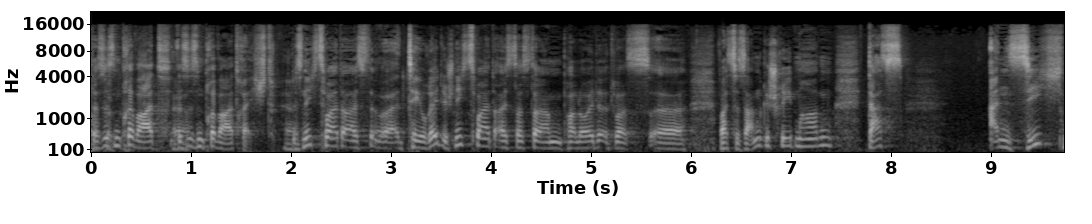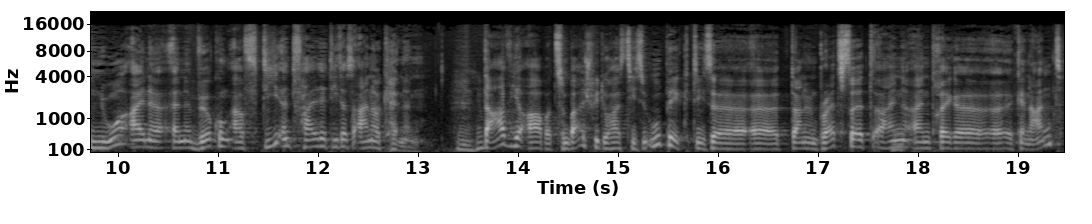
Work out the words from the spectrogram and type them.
Das ist ein, Privat, das ist ein Privatrecht. Das ist nichts weiter als, äh, theoretisch nichts weiter, als dass da ein paar Leute etwas äh, was zusammengeschrieben haben. Das an sich nur eine, eine Wirkung auf die entfaltet, die das anerkennen. Mhm. Da wir aber zum Beispiel, du hast diese UPIC, diese äh, Dun Bradstreet-Einträge äh, genannt,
